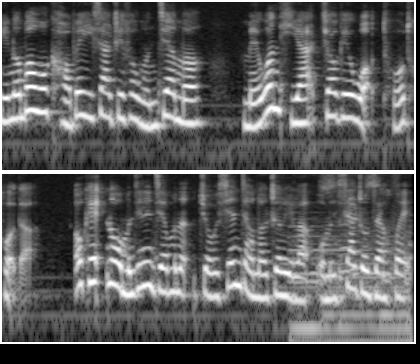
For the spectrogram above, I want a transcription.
你能帮我拷贝一下这份文件吗？没问题呀，交给我，妥妥的。OK，那我们今天节目呢就先讲到这里了，我们下周再会。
